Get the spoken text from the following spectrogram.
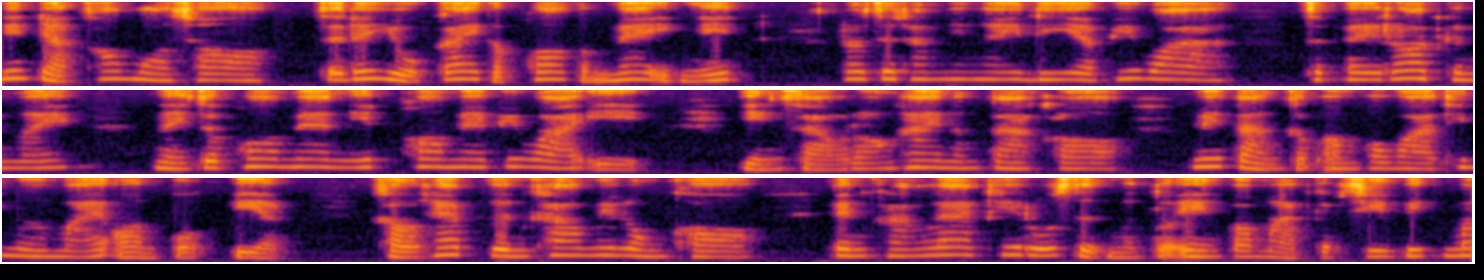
นิดอยากเข้ามอชอจะได้อยู่ใกล้กับพ่อกับแม่อีกนิด เราจะทำยังไงดีอะพี่วา จะไปรอดกันไหม ไหนจะพ่อแม่นิดพ่อแม่พี่วาอีก หญิงสาวร้องไห้น้ำตาคลอ ไม่ต่างกับอัมพวาที่มือไม้อ่อนปวกเปียก เขาแทบกลืนข้าวไม่ลงคอ เป็นครั้งแรกที่รู้สึกเหมือนตัวเองประมาทกับชีวิตม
